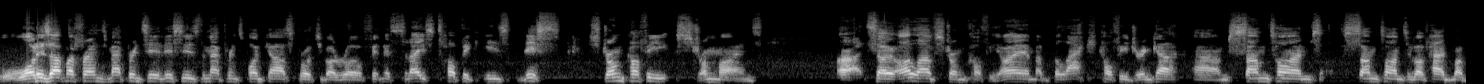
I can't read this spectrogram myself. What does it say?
What is up, my friends? Matt Prince here. This is the Matt Prince podcast brought to you by Royal Fitness. Today's topic is this strong coffee, strong minds. All right, so I love strong coffee. I am a black coffee drinker. Um, sometimes, sometimes if I've had my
